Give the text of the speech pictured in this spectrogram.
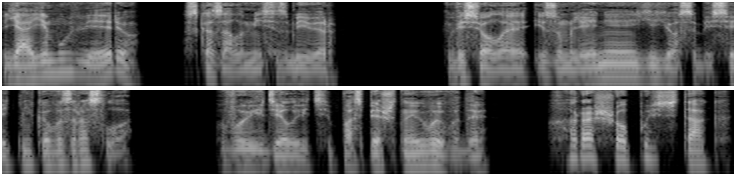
Я ему верю, сказала миссис Бивер. Веселое изумление ее собеседника возросло. «Вы делаете поспешные выводы». «Хорошо, пусть так.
